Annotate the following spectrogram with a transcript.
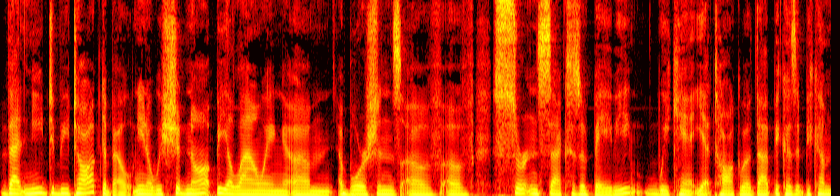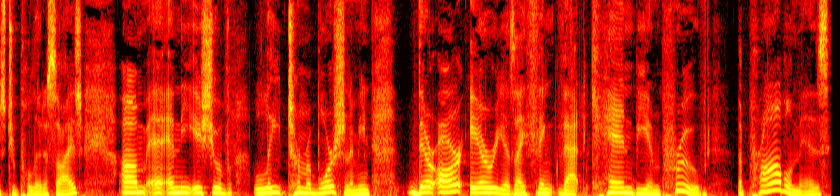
that need to be talked about. You know, we should not be allowing um, abortions of, of certain sexes of baby. We can't yet talk about that because it becomes too politicized. Um, and, and the issue of late term abortion. I mean, there are areas I think that can be improved. The problem is,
